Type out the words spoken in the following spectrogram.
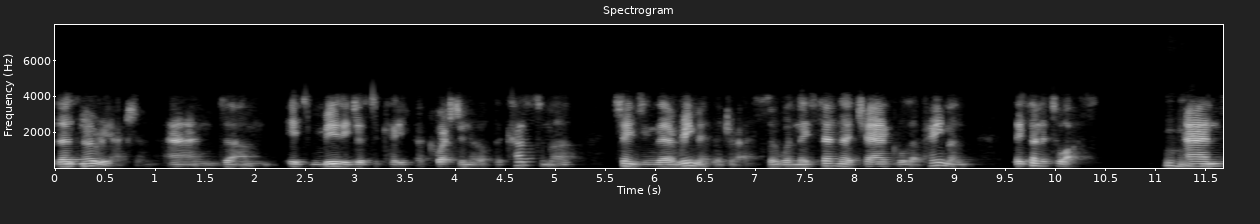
there's no reaction and um, it's merely just a, case, a question of the customer changing their remit address. So when they send their check or their payment, they send it to us. Mm-hmm. And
